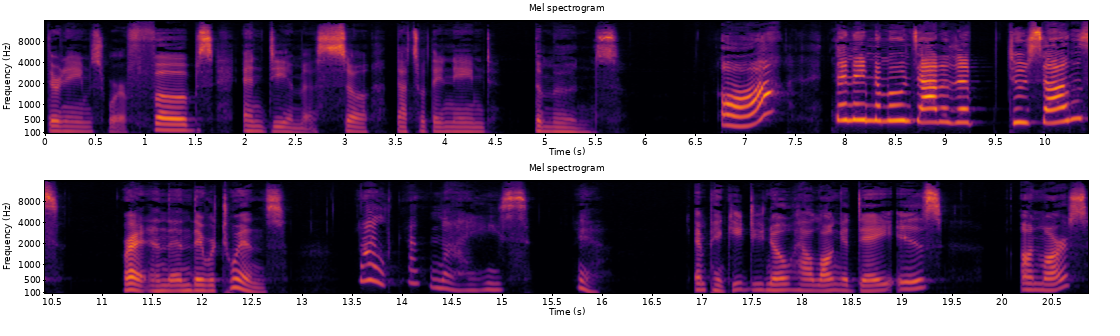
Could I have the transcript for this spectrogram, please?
their names were Phobos and Deimos. So that's what they named the moons. Aw, they named the moons out of the two sons? Right, and then they were twins. Oh, nice. Yeah. And Pinky, do you know how long a day is on Mars?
